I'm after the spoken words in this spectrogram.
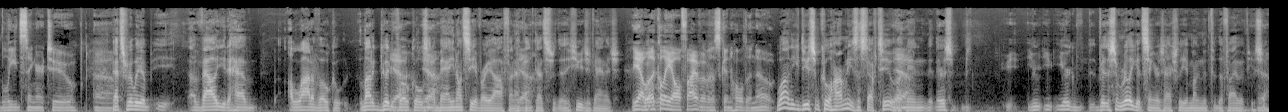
lead singer too. Uh, That's really a, a value to have a lot of vocal, a lot of good Yeah, vocals in a band. You don't see it very often. I Yeah. think that's a huge advantage. yeah, luckily all five of us can hold a note. Well, and you can do some cool harmonies and stuff too. I mean, there's you're, you're there's some really good singers actually among the, the five of you. So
